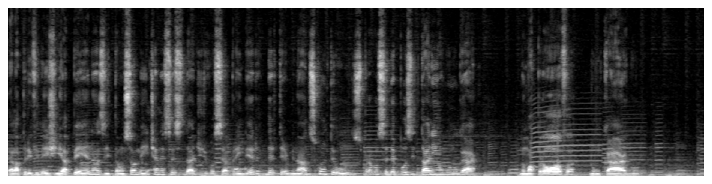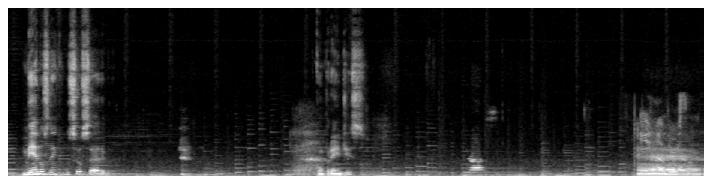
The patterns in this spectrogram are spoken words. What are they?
Ela privilegia apenas e tão somente a necessidade de você aprender determinados conteúdos para você depositar em algum lugar, numa prova, num cargo, menos dentro do seu cérebro. Compreende isso? E, Anderson,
